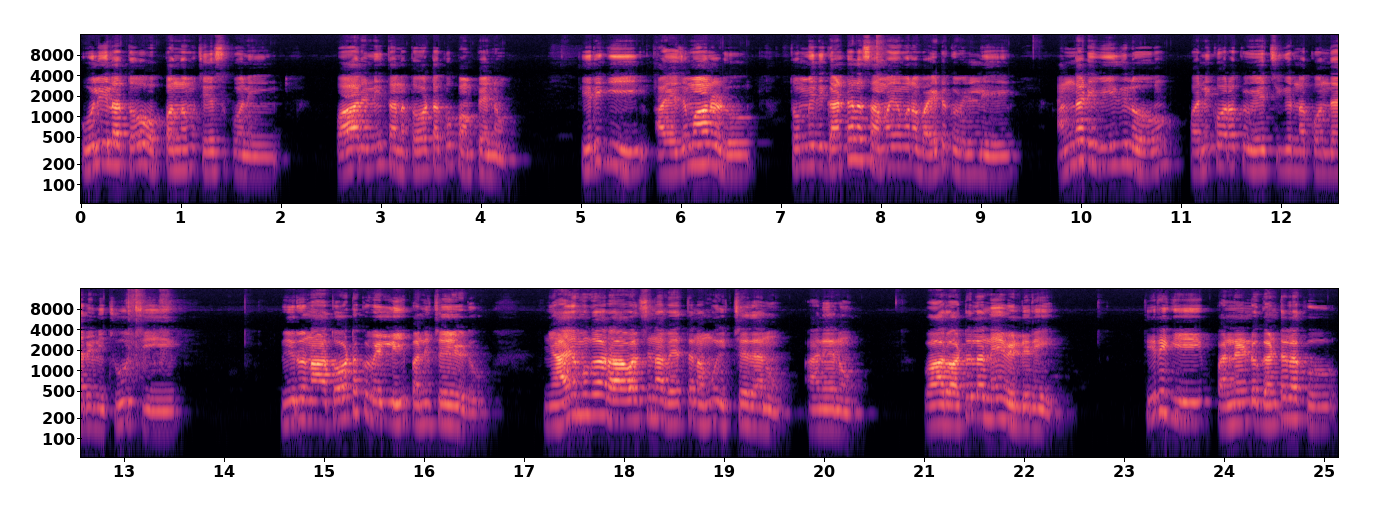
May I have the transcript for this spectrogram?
కూలీలతో ఒప్పందం చేసుకొని వారిని తన తోటకు పంపెను. తిరిగి ఆ యజమానుడు తొమ్మిది గంటల సమయమున బయటకు వెళ్ళి అంగడి వీధిలో పని కొరకు వేచియున్న కొందరిని చూచి మీరు నా తోటకు వెళ్ళి పనిచేయుడు న్యాయముగా రావాల్సిన వేతనము ఇచ్చేదను అనేను. వారు అటులనే వెళ్ళిరి. తిరిగి పన్నెండు గంటలకు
